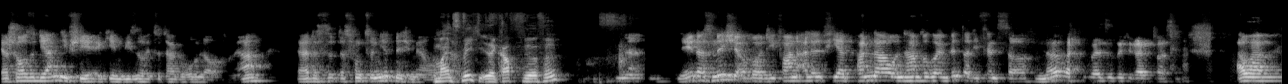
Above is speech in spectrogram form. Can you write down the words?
Ja, schau sie dir an, die Viereckchen, wie sie heutzutage rumlaufen. Ja, ja, das, das funktioniert nicht mehr. Du meinst nicht, der Kraftwürfel? Nee, das nicht, aber die fahren alle Fiat Panda und haben sogar im Winter die Fenster offen, ne? weil sie nicht reinpassen. Aber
